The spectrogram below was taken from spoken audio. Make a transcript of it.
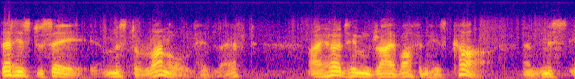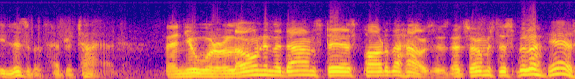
That is to say, Mr. Ronald had left. I heard him drive off in his car, and Miss Elizabeth had retired. Then you were alone in the downstairs part of the house. Is that so, Mr. Spiller? Yes.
